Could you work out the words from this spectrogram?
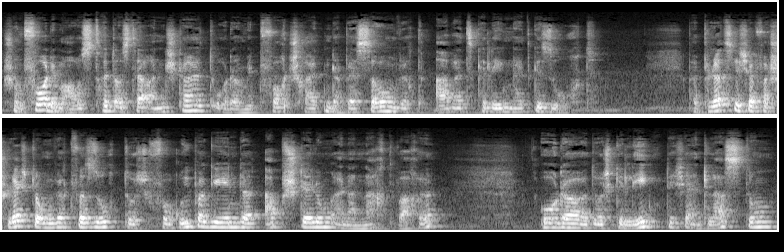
Schon vor dem Austritt aus der Anstalt oder mit fortschreitender Besserung wird Arbeitsgelegenheit gesucht. Bei plötzlicher Verschlechterung wird versucht, durch vorübergehende Abstellung einer Nachtwache oder durch gelegentliche Entlastung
